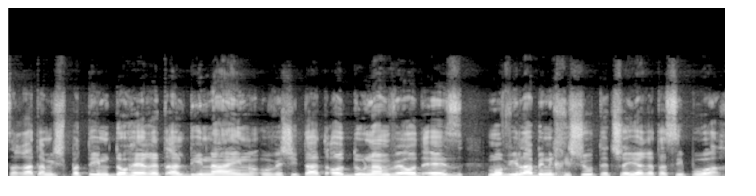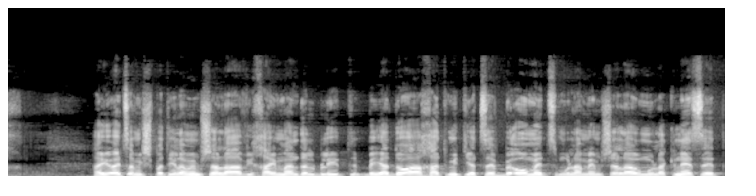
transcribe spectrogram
שרת המשפטים דוהרת על D9 ובשיטת עוד דונם ועוד עז מובילה בנחישות את שיירת הסיפוח. היועץ המשפטי לממשלה אביחי מנדלבליט בידו האחת מתייצב באומץ מול הממשלה ומול הכנסת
